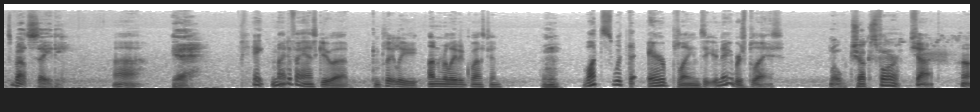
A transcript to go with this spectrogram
it's about Sadie. Ah. Yeah. Hey, mind if I ask you a completely unrelated question? Hmm? What's with the airplanes at your neighbor's place? Oh, Chuck's farm. Chuck, huh?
